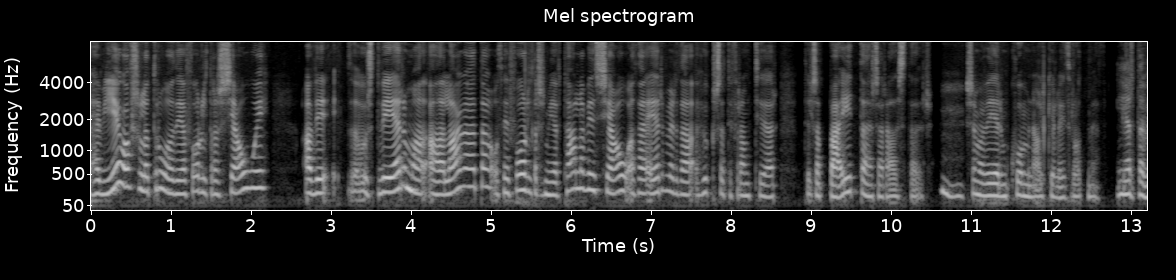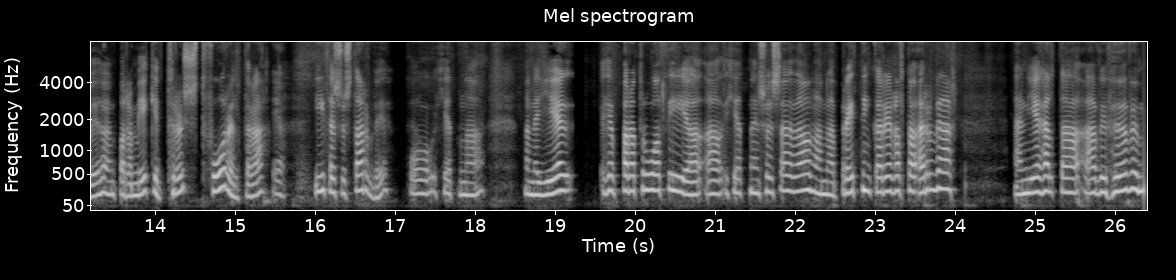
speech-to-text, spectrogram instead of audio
hef ég ofsalega trú á því að fóreldra sjáu að við, veist, við erum að, að laga þetta og þeir fóreldrar sem ég hef talað við sjá að það er verið að hugsa til framtíðar til þess að bæta þessar aðstæður mm -hmm. sem að við erum komin algjörlega í þrótt með. Ég held að við höfum bara mikið tröst fóreldra Já. í þessu starfi og hérna þannig að ég hef bara trú á því að, að hérna eins og ég sagði á þannig að breytingar er alltaf erfiðar en ég held að, að við höfum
